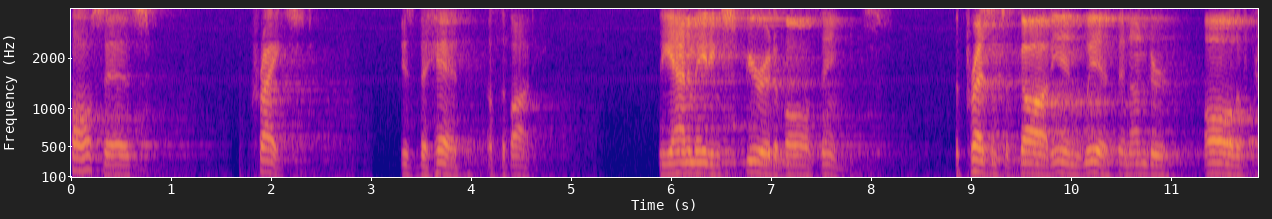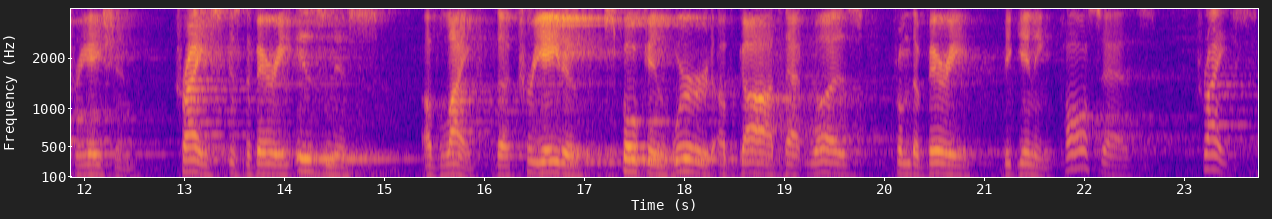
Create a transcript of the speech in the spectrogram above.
Paul says Christ is the head of the body, the animating spirit of all things, the presence of God in, with, and under all of creation. Christ is the very isness of life, the creative spoken word of God that was from the very beginning. Paul says Christ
